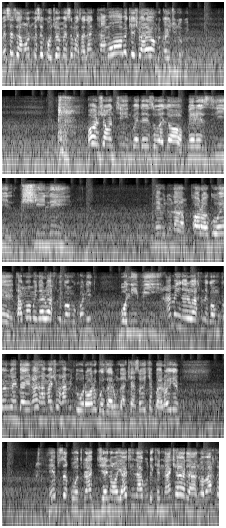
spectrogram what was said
مثل زمان مثل کجا؟ مثل مثلا تمام کشورهای آمریکای جنوبی. آرژانتین، ونزوئلا، برزیل، شیلی نمی‌دونم پاراگوئه تمام اینا رو وقتی نگاه می‌کنید. بولیوی. همه اینا رو وقتی نگاه می‌کنیم دقیقا همشون همین دوره ها رو گذروندن. کسایی که برای حفظ قدرت جنایتی نبوده که نکردن و وقتی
